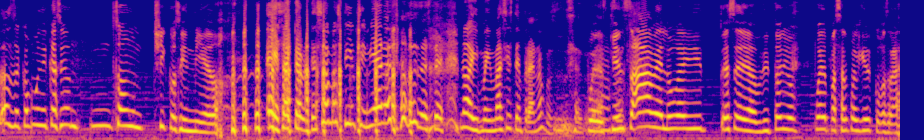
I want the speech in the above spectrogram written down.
los de comunicación mm, son chicos sin miedo. Exactamente, somos team sin miedo, entonces, este, no, y más si es temprano, pues pues quién sabe, luego ahí ese auditorio puede pasar cualquier cosa.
